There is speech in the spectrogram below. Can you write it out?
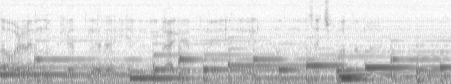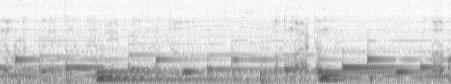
దవళ్ళని నొక్కేస్తున్నారా? ఇవన్నీ లాగేస్తున్నాయి ఇవన్నీ చచ్చిపోతున్నారు. నేను టైం అయిపోయిందంటూ ఒక మాట బాబు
